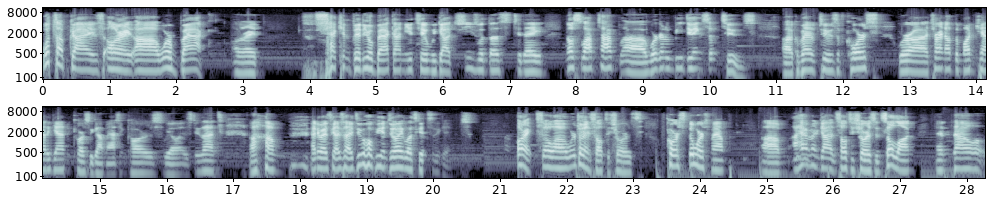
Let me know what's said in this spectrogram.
What's up, guys? Alright, uh, we're back. Alright. Second video back on YouTube. We got Cheese with us today. No slap top. Uh, we're gonna be doing some twos. Uh, competitive twos, of course. We're uh, trying out the Mudcat again. Of course, we got matching cars. We always do that. Um, anyways, guys, I do hope you enjoy. Let's get to the games. Alright, so uh, we're doing Salty Shores. Of course, the worst map. Um, I haven't got Salty Shores in so long, and now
